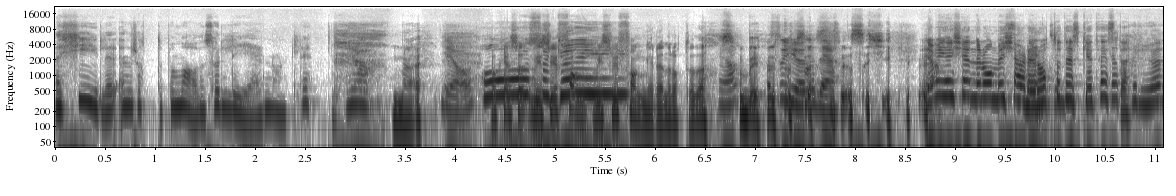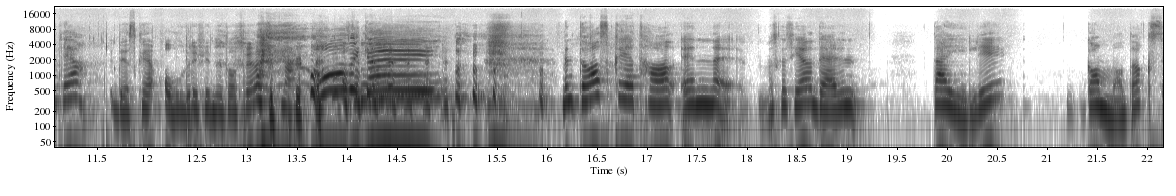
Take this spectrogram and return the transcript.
Nei, kiler en rotte på maven, så ler den ordentlig. Ja. Nei. Ja. Okay, så hvis, så vi fang, gøy! hvis vi fanger en rotte, da Ja, blir- og så gjør vi det. så- så kiler vi. ja, men jeg kjenner noen med kjælerotte, det skal jeg Ja, teste. prøv det, ja. Det skal jeg aldri finne ut av, tror jeg. Å, så gøy! Men da skal jeg ta en Hva skal jeg si? ja, Det er en deilig, gammeldags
